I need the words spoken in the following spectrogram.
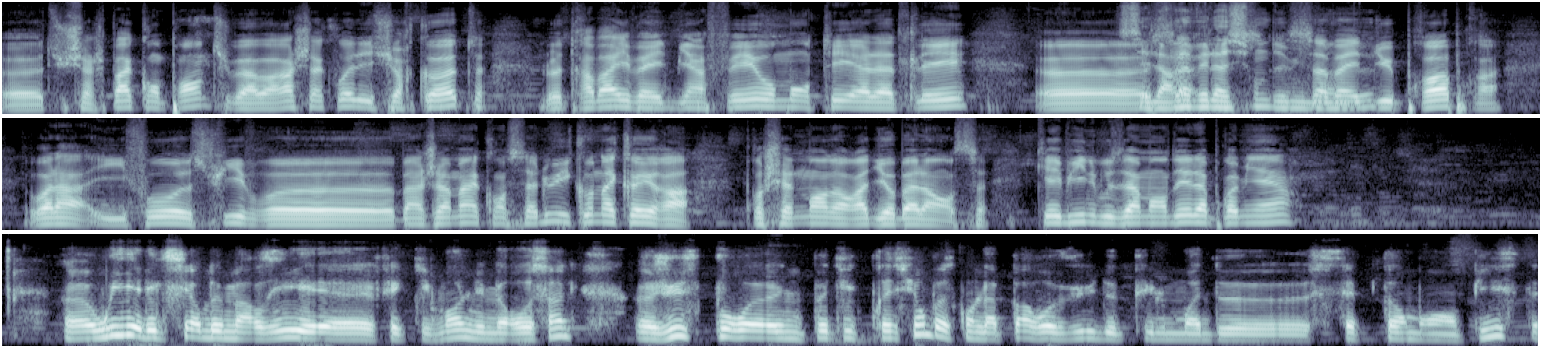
Euh, tu cherches pas à comprendre, tu vas avoir à chaque fois des surcotes. Le travail va être bien fait, au monté à l'attelé. euh, C'est la ça- révélation de Ça va 2022. être du propre. Voilà, il faut suivre euh, Benjamin qu'on salue et qu'on accueillera prochainement dans Radio Balance. Kevin vous a demandé la première? Euh, oui, Elixir de Marzy, est effectivement, le numéro 5. Euh, juste pour euh, une petite pression, parce qu'on ne l'a pas revu depuis le mois de septembre en piste.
